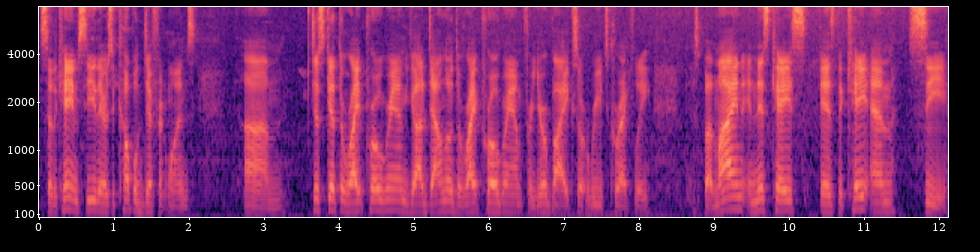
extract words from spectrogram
So the KMC, there's a couple different ones. Um, just get the right program. You got to download the right program for your bike so it reads correctly. But mine, in this case, is the KMC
